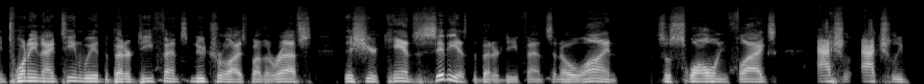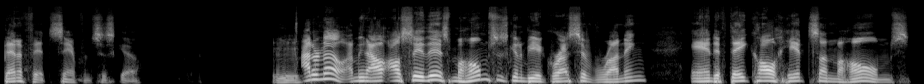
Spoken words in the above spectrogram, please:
In 2019, we had the better defense neutralized by the refs. This year, Kansas City has the better defense and O line, so swallowing flags actually actually benefits San Francisco." Mhm. I don't know. I mean, I'll, I'll say this: Mahomes is going to be aggressive running, and if they call hits on Mahomes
